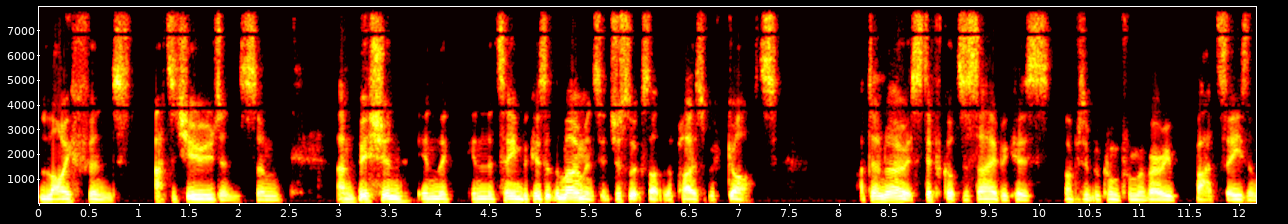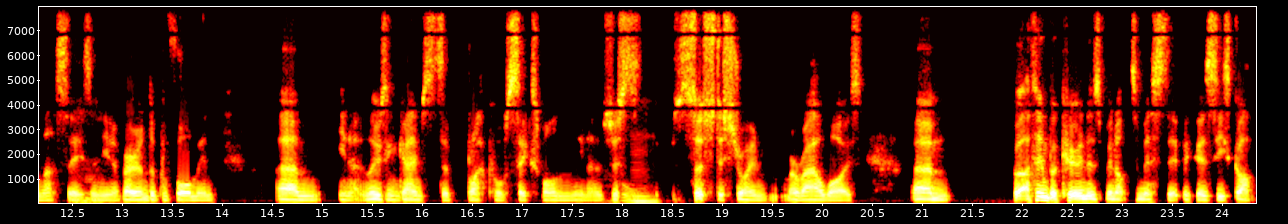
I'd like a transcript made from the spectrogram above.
life and attitude and some ambition in the in the team because at the moment it just looks like the players we've got I don't know. It's difficult to say because obviously we come from a very bad season last season. You know, very underperforming. Um, you know, losing games to Blackpool six one. You know, it's just Mm. such destroying morale wise. Um, but I think Bakun has been optimistic because he's got.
